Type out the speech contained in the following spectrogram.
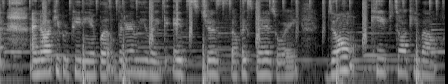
I know I keep repeating it, but literally, like, it's just self explanatory. Don't keep talking about,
